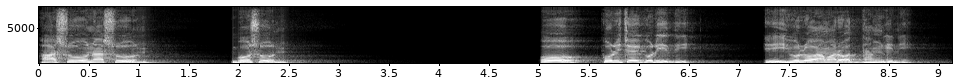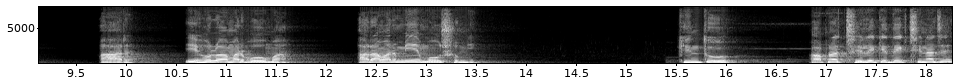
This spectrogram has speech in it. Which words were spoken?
আসুন আসুন বসুন। ও, পরিচয় করিয়ে দিই এই হলো আমার অর্ধাঙ্গিনী। আর এ হলো আমার বৌমা। আর আমার মেয়ে মৌসুমি। কিন্তু আপনার ছেলেকে দেখছি না যে?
